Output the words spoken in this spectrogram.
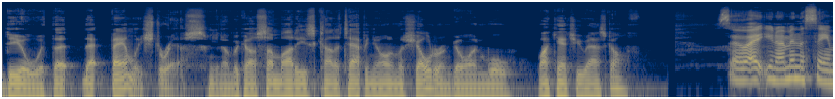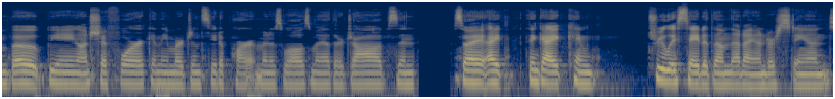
deal with that, that family stress, you know, because somebody's kind of tapping you on the shoulder and going, well, why can't you ask off? So I, you know, I'm in the same boat, being on shift work in the emergency department as well as my other jobs, and so I, I think I can truly say to them that I understand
